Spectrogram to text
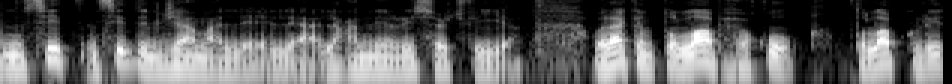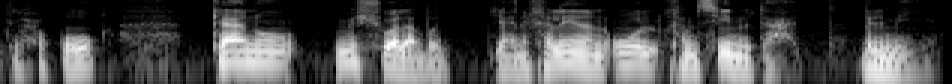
نسيت نسيت الجامعة اللي, اللي عاملين research فيها. ولكن طلاب حقوق طلاب كلية الحقوق كانوا مش ولا بد. يعني خلينا نقول 50 وتحت بالمية.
